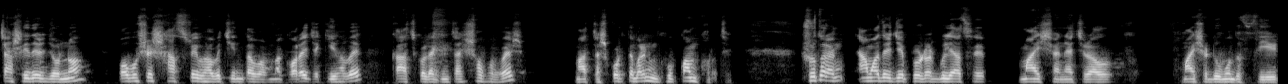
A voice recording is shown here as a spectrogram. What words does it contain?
চাষিদের জন্য অবশ্যই সাশ্রয়ীভাবে চিন্তা ভাবনা করে যে কীভাবে কাজ করলে একজন চাষি সফলভাবে মাছ চাষ করতে পারেন খুব কম খরচে। সুতরাং আমাদের যে প্রোডাক্টগুলি আছে, মাইশা ন্যাচারাল মাইশা ডুমন্দ ফিড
